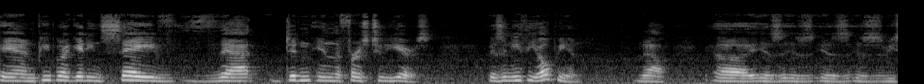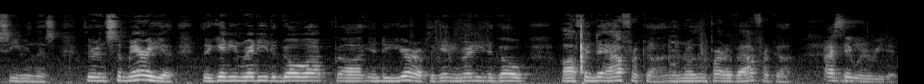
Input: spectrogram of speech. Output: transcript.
and people are getting saved that didn't in the first two years. Is an Ethiopian now. Uh, is, is is is receiving this. They're in Samaria. They're getting ready to go up uh, into Europe. They're getting ready to go off into Africa, the northern part of Africa. I say we read it.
